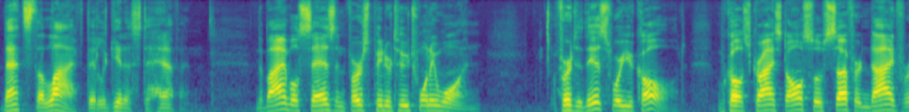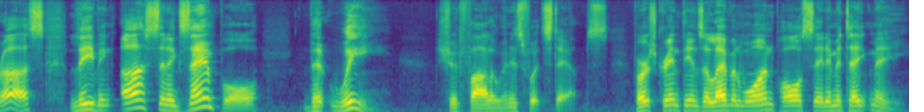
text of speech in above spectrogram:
that's the life that'll get us to heaven. The Bible says in 1 Peter 2.21, For to this were you called, because Christ also suffered and died for us, leaving us an example that we should follow in His footsteps. 1 Corinthians 11, 1, Paul said, imitate me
